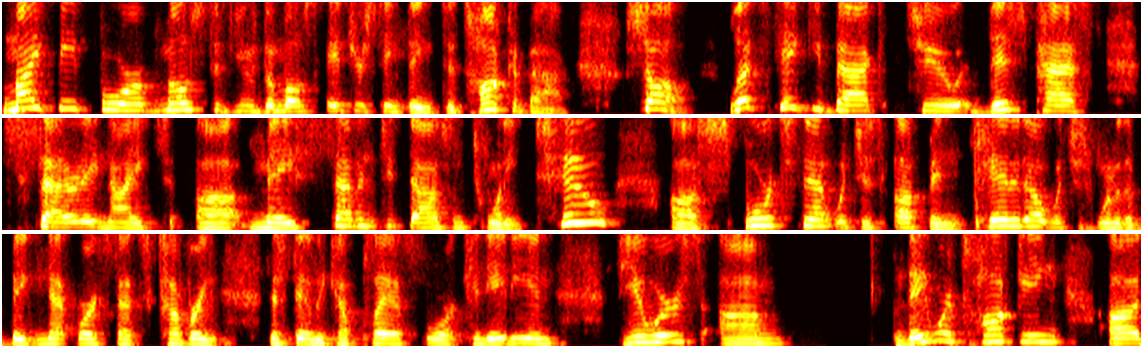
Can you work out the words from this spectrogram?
might be for most of you the most interesting thing to talk about. So let's take you back to this past Saturday night, uh, May 7, 2022 uh, Sportsnet, which is up in Canada, which is one of the big networks that's covering the Stanley Cup playoffs for Canadian viewers. Um, they were talking uh,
